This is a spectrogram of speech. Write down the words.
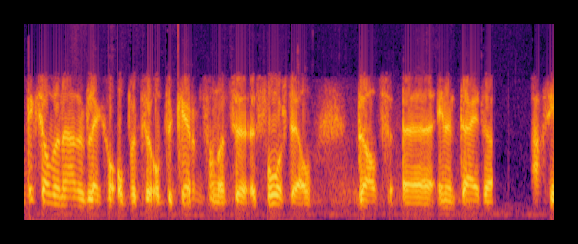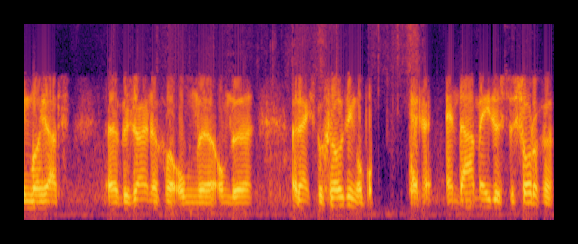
Ik zal de nadruk leggen op, het, op de kern van het, het voorstel. Dat in een tijd dat 18 miljard bezuinigen om, om de rijksbegroting op te leggen. En daarmee dus te zorgen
